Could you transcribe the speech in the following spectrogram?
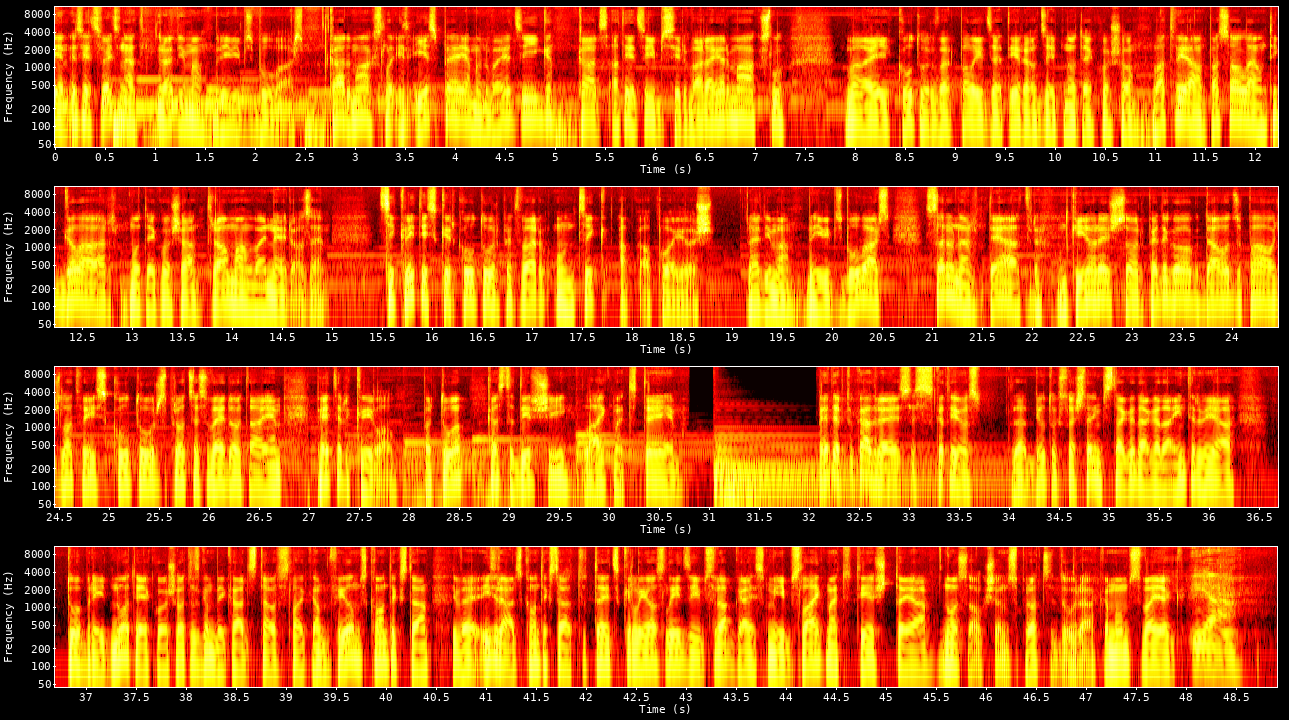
Labdien, esiet sveicināti raidījumā Brīvības Bulvārs. Kāda māksla ir iespējama un vajadzīga, kādas attiecības ir varai ar mākslu, vai kultūra var palīdzēt ieraudzīt notiekošo Latvijā un pasaulē un tikt galā ar notiekošā traumām vai neirozēm. Cik kritiski ir kultūra pret varu un cik apkalpojoša? Radījumā Brīvības Bulvārs saruna ar teātra un kino režisoru, pedagogu, daudzu pauģu Latvijas kultūras procesu veidotājiem Pēteru Krilovu par to, kas tad ir šī laikmeta tēma. Pēter, tu kādreiz skatījos 2017. gadā kādā intervijā to brīdi notiekošo. Tas gan bija kādas tavas, laikam, filmas kontekstā vai izrādes kontekstā. Tu teici, ka ir liels līdzības ar apgaismības laikmetu tieši tajā nosaukšanas procedūrā, ka mums vajag. Jā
